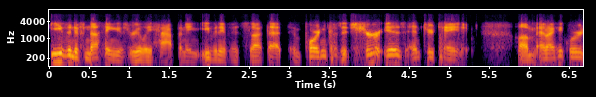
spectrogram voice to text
even if nothing is really happening, even if it's not that important, because it sure is entertaining. Um, and I think we're,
